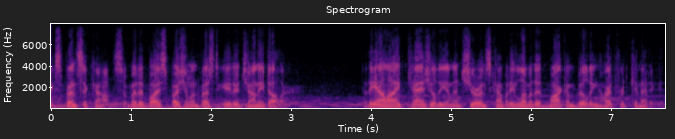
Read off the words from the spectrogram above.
Expense account submitted by Special Investigator Johnny Dollar to the Allied Casualty and Insurance Company Limited, Markham Building, Hartford, Connecticut.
